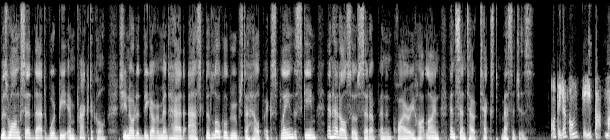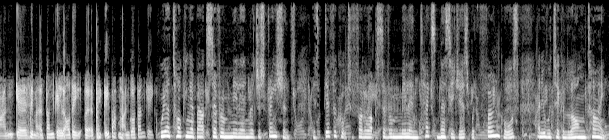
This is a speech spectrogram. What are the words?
Ms. Wong said that would be impractical. She noted the government had asked local groups to help explained the scheme and had also set up an inquiry hotline and sent out text messages. We are talking about several million registrations. It's difficult to follow up several million text messages with phone calls, and it would take a long time.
